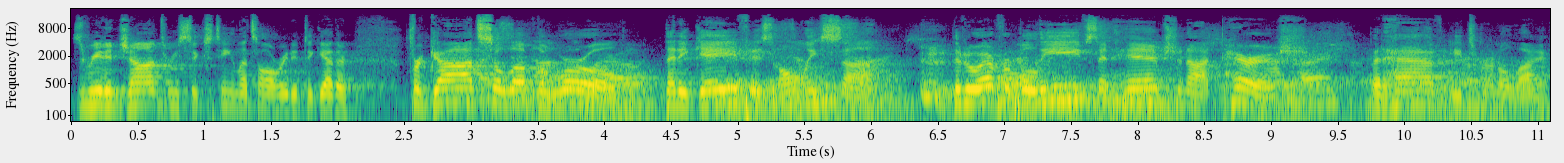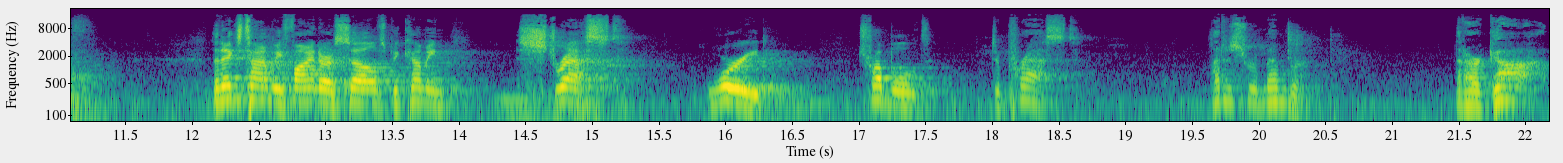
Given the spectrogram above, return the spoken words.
As we read in John 3:16, let's all read it together. For God so loved the world that he gave his only son, that whoever believes in him should not perish, but have eternal life. The next time we find ourselves becoming stressed, worried, troubled, depressed, let us remember that our God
